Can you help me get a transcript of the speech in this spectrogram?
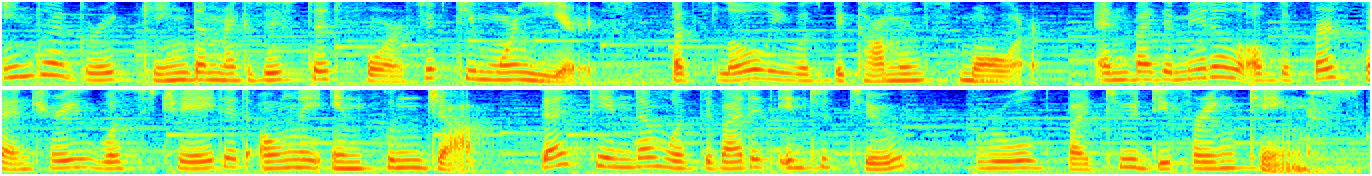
Indo-Greek kingdom existed for 50 more years, but slowly was becoming smaller, and by the middle of the 1st century was situated only in Punjab. That kingdom was divided into two, ruled by two different kings.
